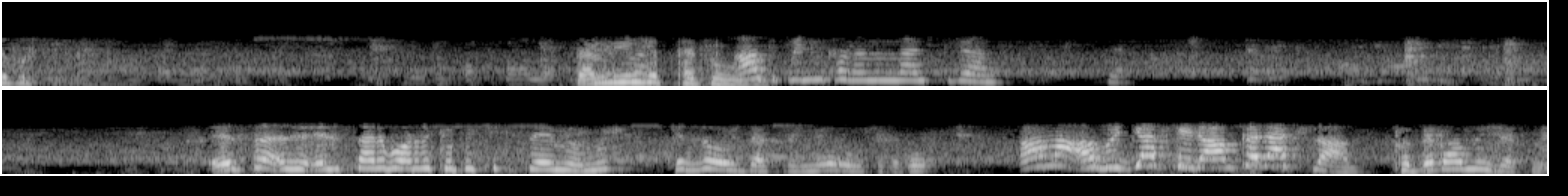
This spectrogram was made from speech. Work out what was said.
Sıfır. Ben büyüyünce Pepe oldum. Artık benim kanalımdan çıkacağım. Elsa, Elisar bu arada köpek hiç sevmiyormuş. Kedi de o yüzden sevmiyor o köpek. O... Ama alacağız kedi arkadaşlar. Köpek almayacaksınız.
